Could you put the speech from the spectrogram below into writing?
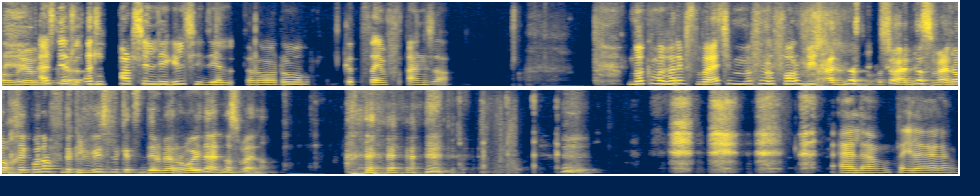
من غير هاد ال partie اللي قلتي ديال رونو كتصايب في طنجة. دوك مغرب صبعات تما في الفورمولا عندنا شو عندنا صبعنا واخا كنا في داك الفيس اللي كتدير به الرويدة عندنا صبعنا. عالم إلى عالم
